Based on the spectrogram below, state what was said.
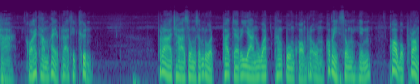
ชา ขอให้ทำให้พระอาทิตย์ขึ้น พระราชาทรงสำรวจพระจริยานุวัตทั้งปวงของพระองค์ก็ไม่ทรงเห็นข้อบกพร่อง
